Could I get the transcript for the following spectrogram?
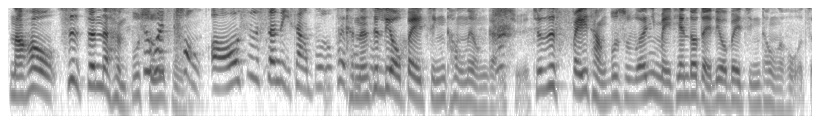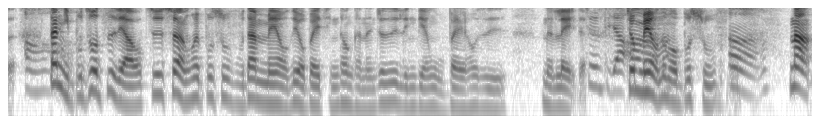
然后是真的很不舒服，是会痛哦，是生理上不会不，可能是六倍经痛那种感觉，就是非常不舒服，而你每天都得六倍经痛的活着，哦，但你不做治疗，就是虽然会不舒服，但没有六倍经痛，可能就是零点五倍或是那类的，就比较就没有那么不舒服。嗯，那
